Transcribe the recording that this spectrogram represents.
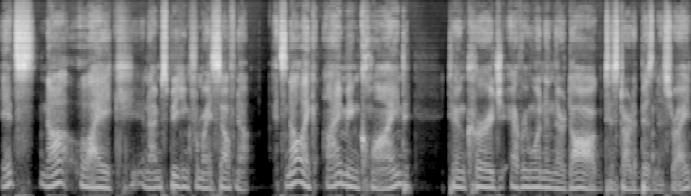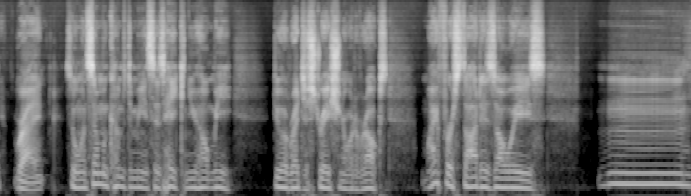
it's not like, and I'm speaking for myself now. It's not like I'm inclined to encourage everyone and their dog to start a business, right? right. So when someone comes to me and says, "Hey, can you help me do a registration or whatever else?" My first thought is always, mm,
